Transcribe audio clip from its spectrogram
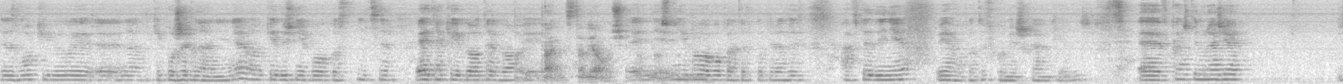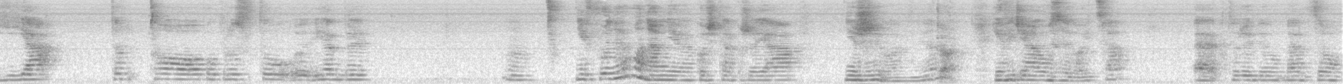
te zwłoki były e, na takie pożegnanie, nie? Bo kiedyś nie było kostnicy, e, takiego tego, e, Tak, stawiało się nie, nie było w Opatówku, teraz jest, a wtedy nie. Ja w Opatówku mieszkałam kiedyś. E, w każdym razie ja to, to po prostu y, jakby mm, nie wpłynęło na mnie jakoś tak, że ja nie żyłam, nie? Tak. Ja widziałam łzy ojca, e, który był bardzo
